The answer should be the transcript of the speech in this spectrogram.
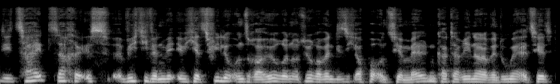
die Zeitsache ist wichtig, wenn wir jetzt viele unserer Hörerinnen und Hörer, wenn die sich auch bei uns hier melden, Katharina, oder wenn du mir erzählst,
